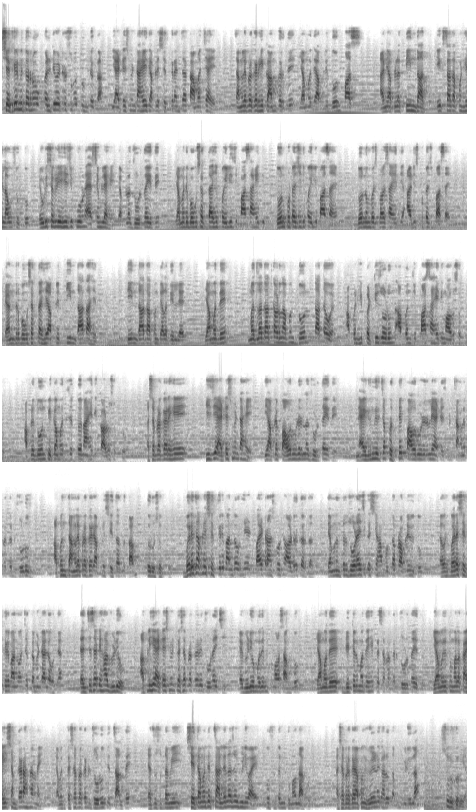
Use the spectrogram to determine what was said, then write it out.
शेतकरी मित्रांनो कल्टिवेटर सोबत तुमचं का? ही अटॅचमेंट आहे ती आपल्या शेतकऱ्यांच्या कामाचे आहे. चांगल्या प्रकारे हे काम करते. यामध्ये आपले दोन पास आणि आपला तीन दात एक साथ आपण हे लावू शकतो. एवढी सगळी ही जी पूर्ण असेंब्ली आहे ती आपल्याला जोडता येते. यामध्ये बघू शकता ही पहिली जी पास आहे ती दोन फुटाची ती पहिली पास आहे दोन नंबरची पास आहे ती अडीच फुटाची पास आहे. त्यानंतर बघू शकता हे आपले तीन दात आहेत. तीन दात आपण त्याला दिलेले आहेत. यामध्ये मधला दात काढून आपण दोन दातावर आपण ही पट्टी जोडून आपण जी पास आहे ती मारू शकतो. आपल्या दोन पिकामध्ये जे तण आहे ते काढू शकतो. अशा प्रकारे हे ही जी अटॅचमेंट आहे ती आपल्या पॉवर विडरला जोडता येते. आणि ॲग्रिनीरच्या प्रत्येक पॉवर विडरला अटॅचमेंट चांगल्या प्रकारे जोडून आपण चांगल्या प्रकारे आपल्या शेतातलं काम करू शकतो. बरेच आपले शेतकरी बांधव हे बाय ट्रान्सपोर्टने ऑर्डर करतात. त्यानंतर जोडायची कशी हा मोठा प्रॉब्लेम येतो. बऱ्याच शेतकरी बांधवांच्या कमेंट आल्या होत्या. त्यांच्यासाठी हा व्हिडिओ आपली ही अटॅचमेंट कशा प्रकारे जोडायची या व्हिडिओमध्ये मी तुम्हाला सांगतो. यामध्ये डिटेलमध्ये हे कशा प्रकारे जोडता येतं यामध्ये तुम्हाला काही शंका राहणार नाही. यामध्ये कशा प्रकारे जोडून ते चालतंय याचं सुद्धा मी शेतामध्ये चाललेला जो व्हिडिओ आहे तो सुद्धा मी तुम्हाला दाखवतो. अशा प्रकारे आपण वेळ न घालवता आपण व्हिडिओला सुरू करूया.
